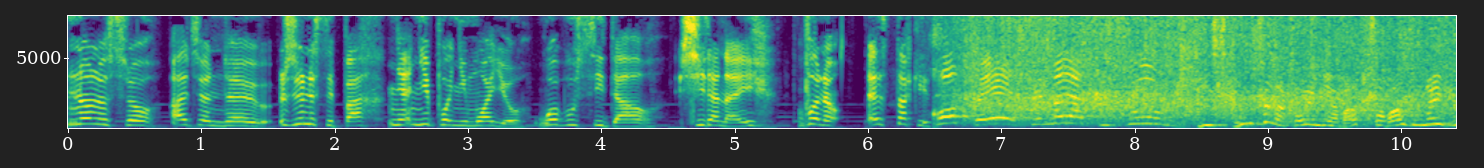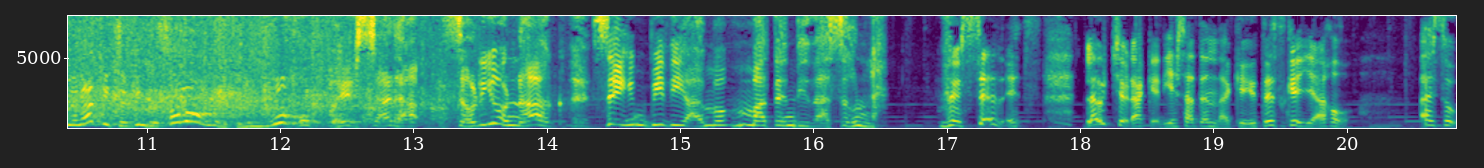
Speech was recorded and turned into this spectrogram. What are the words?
no lo so. I don't know. Je ne sais pas. Ni, ni po ni moyo. Wabusi dao. Shiranai. Bueno, ez dakit. Jope, zenbara kizun. Hizkuntzen akademia bat zabaldu nahi duenak itzekin bezala honekin. Jope, Sara, zorionak, zein bidia maten didazun. Mesedez, lautxorak eri esaten dakit, ez gehiago. Aizu,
